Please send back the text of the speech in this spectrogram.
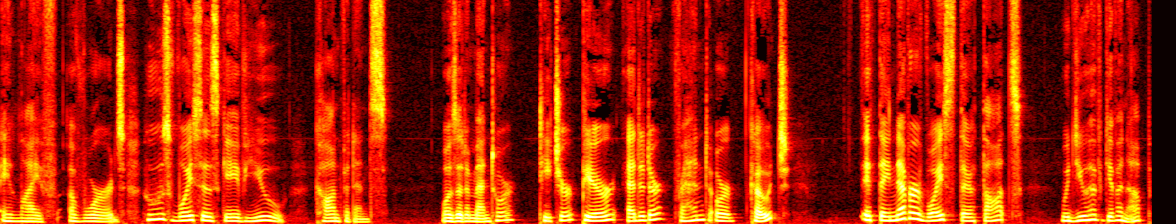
a life of words? Whose voices gave you confidence? Was it a mentor, teacher, peer, editor, friend, or coach? If they never voiced their thoughts, would you have given up?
